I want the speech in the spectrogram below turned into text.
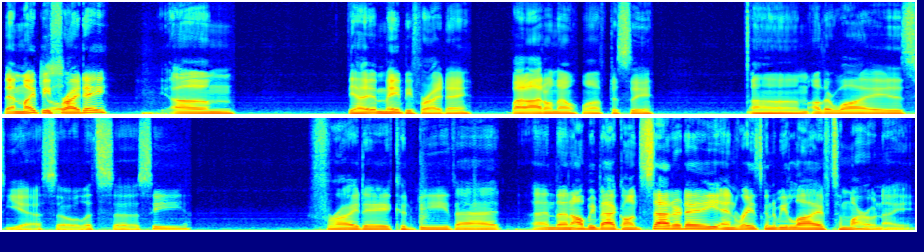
That might be. Friday. Um, yeah, it may be Friday, but I don't know. We'll have to see. Um, otherwise, yeah. So let's uh, see. Friday could be that, and then I'll be back on Saturday, and Ray's gonna be live tomorrow night.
